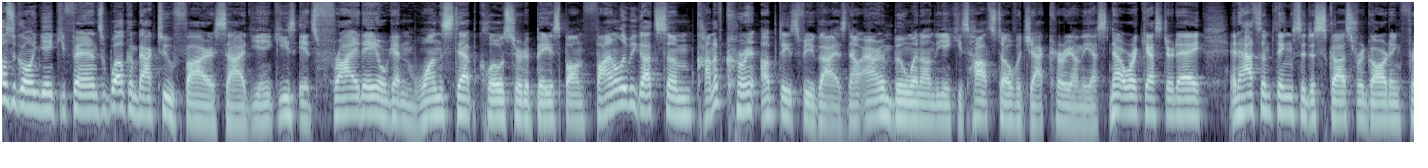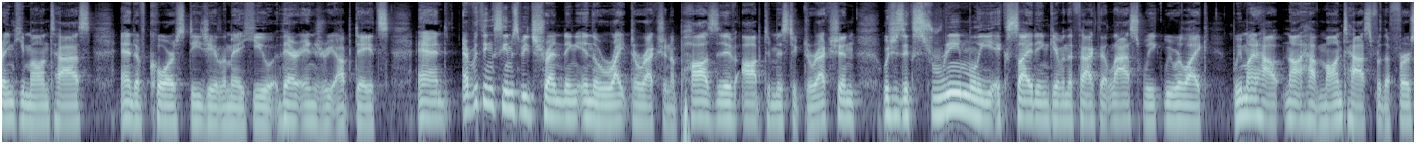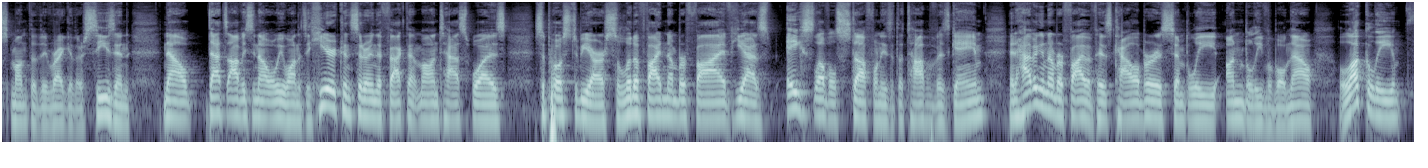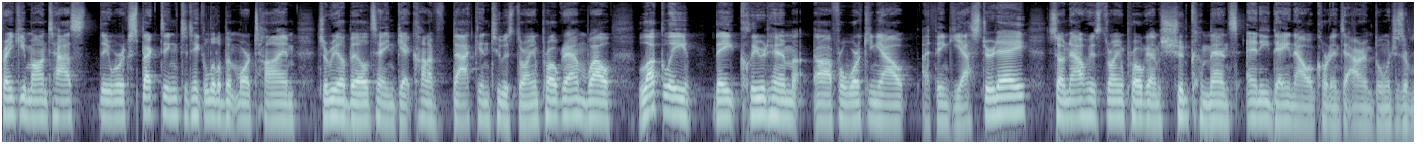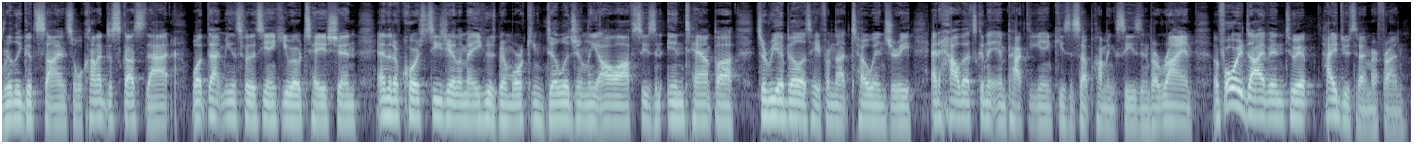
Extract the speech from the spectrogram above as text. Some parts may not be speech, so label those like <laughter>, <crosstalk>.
How's it going, Yankee fans? Welcome back to Fireside Yankees. It's Friday. We're getting one step closer to baseball. And finally, we got some kind of current updates for you guys. Now, Aaron Boone went on the Yankees hot stove with Jack Curry on the YES Network yesterday and had some things to discuss regarding Frankie Montas and, of course, DJ LeMahieu, their injury updates. And everything seems to be trending in the right direction, a positive, optimistic direction, which is extremely exciting given the fact that last week we were like, we might have not have Montas for the first month of the regular season. Now, that's obviously not what we wanted to hear, considering the fact that Montas was supposed to be our solidified number five. He has ace level stuff when he's at the top of his game, and having a number five of his caliber is simply unbelievable. Now, luckily, Frankie Montas, they were expecting to take a little bit more time to rehabilitate and get kind of back into his throwing program. Well, luckily, they cleared him uh, for working out, I think, yesterday. So now his throwing program should commence any day now, according to Aaron Boone, which is a really good sign. So we'll kind of discuss that, what that means for this Yankee rotation. And then, of course, DJ LeMahieu, who's been working diligently all offseason in Tampa to rehabilitate from that toe injury and how that's going to impact the Yankees this upcoming season. But Ryan, before we dive into it, how you do today, my friend?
